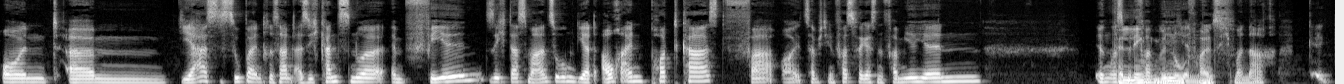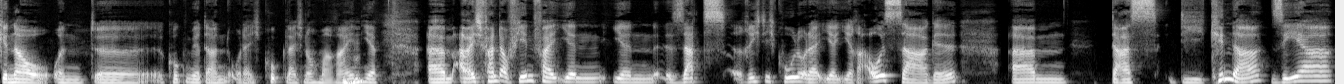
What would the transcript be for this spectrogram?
Und ähm, ja, es ist super interessant. Also ich kann es nur empfehlen, sich das mal anzugucken. Die hat auch einen Podcast. Fa oh, jetzt habe ich den fast vergessen. Familien. Irgendwas Verlinken mit Familien. notfalls. Muss ich mal nach. Genau. Und äh, gucken wir dann, oder ich gucke gleich noch mal rein Mhm. hier. Ähm, aber ich fand auf jeden Fall ihren, ihren Satz richtig cool oder ihr, ihre Aussage, ähm, dass die Kinder sehr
